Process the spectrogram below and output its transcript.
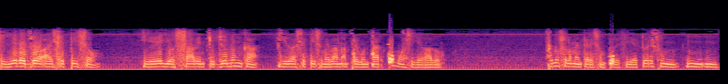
Si llego yo a ese piso y ellos saben que yo nunca he ido a ese piso, me van a preguntar cómo has llegado. Tú no solamente eres un policía, tú eres un, un,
